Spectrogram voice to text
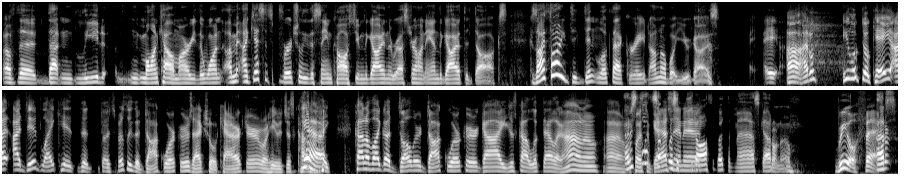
of the that lead Mon Calamari? The one I mean, I guess it's virtually the same costume. The guy in the restaurant and the guy at the docks. Because I thought he did, didn't look that great. I don't know about you guys. Hey, Uh, I don't. He looked okay. I, I did like his the, the especially the dock worker's actual character, where he was just kind Yeah. of like kind of like a duller dock worker guy. He just kind of looked at like I don't know. I don't know. I just put thought some something gas was in it. off about the mask. I don't know. real effects.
